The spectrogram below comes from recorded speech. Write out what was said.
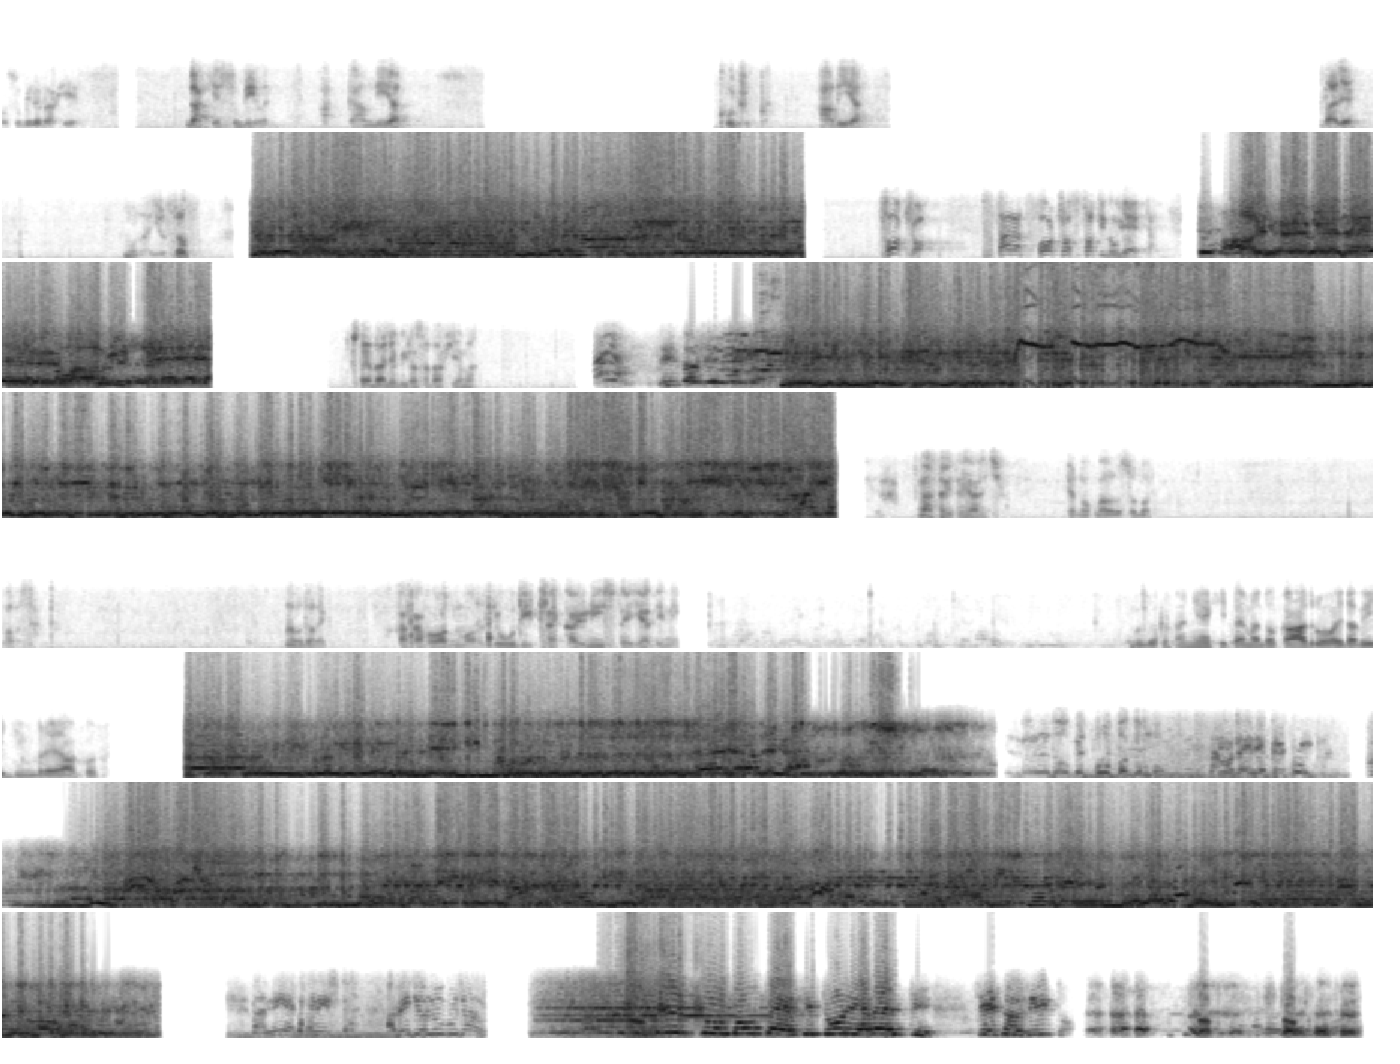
Ovo su bile bakije. Dakle su bile. A Kandija, Kučuk, Alija, dalje, Muna Jusuf, Fočo, starac Fočo stotinu ljeta. Ali tebe nema više. Je dalje bilo sa Dahijama? Nastavite, Jarić. Jednog malo da se odmori. Pola sata. Malo daleko. Kakav odmor, ljudi čekaju, niste jedini. A njehitaj me do kadru ovaj da vidim bre, ako Izgleda da opet pumpa gumbo. Samo da je ne prepumpa. Avete un ubusato? Zitto, Don Petti, tu li eventi! Sei stato zitto! Stop, stop.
